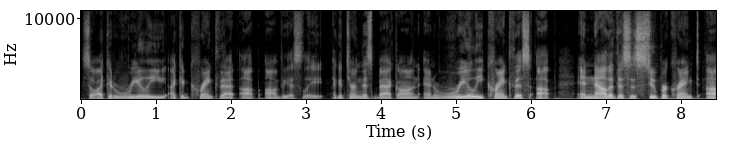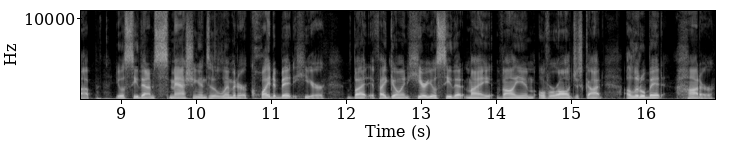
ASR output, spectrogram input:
so I could really I could crank that up obviously. I could turn this back on and really crank this up. And now that this is super cranked up, you'll see that I'm smashing into the limiter quite a bit here, but if I go in here, you'll see that my volume overall just got a little bit hotter.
